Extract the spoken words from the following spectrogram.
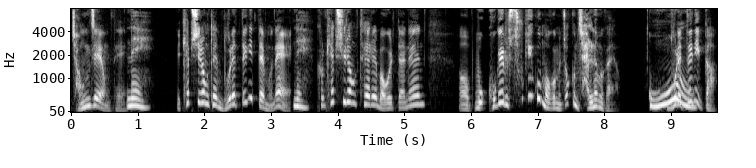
정제 형태. 네. 이 캡슐 형태는 물에 뜨기 때문에. 네. 그럼 캡슐 형태를 먹을 때는, 어, 뭐 고개를 숙이고 먹으면 조금 잘 넘어가요. 오. 물에 뜨니까.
